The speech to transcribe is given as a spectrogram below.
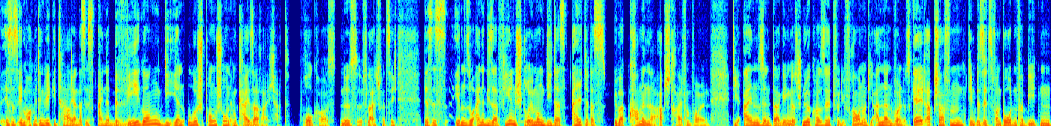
ist es eben auch mit den Vegetariern. Das ist eine Bewegung, die ihren Ursprung schon im Kaiserreich hat. Rohkost, Nüsse, Fleischverzicht. Das ist eben so eine dieser vielen Strömungen, die das Alte, das Überkommene abstreifen wollen. Die einen sind dagegen das Schnürkorsett für die Frauen und die anderen wollen das Geld abschaffen, den Besitz von Boden verbieten,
